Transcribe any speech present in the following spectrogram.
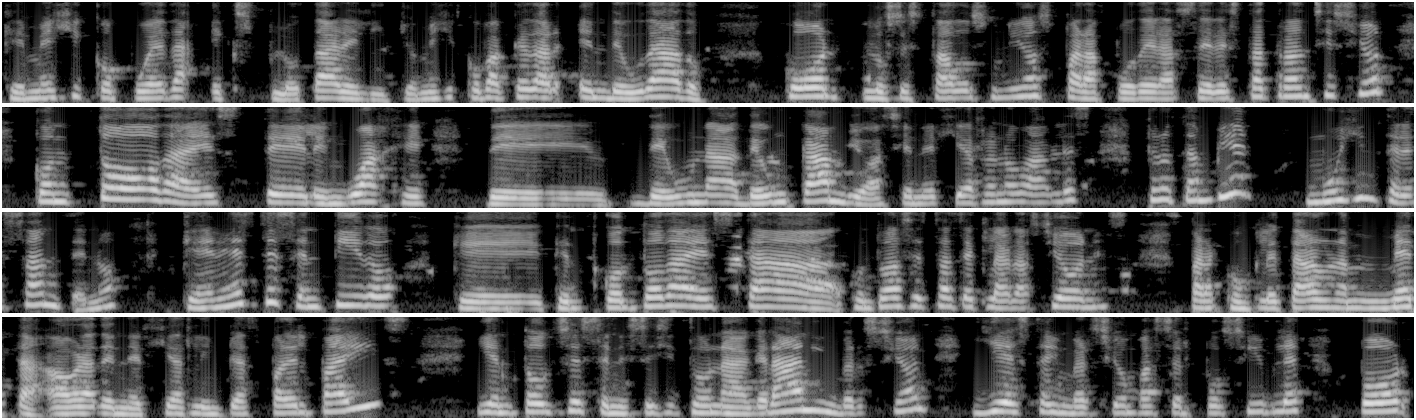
que México pueda explotar el litio. México va a quedar endeudado con los Estados Unidos para poder hacer esta transición con todo este lenguaje de, de, una, de un cambio hacia energías renovables, pero también muy interesante, ¿no? Que en este sentido, que, con, toda esta, con todas estas declaraciones, para completar una meta ahora de energías limpias para el país, y entonces se necesita una gran inversión y esta inversión va a ser posible por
